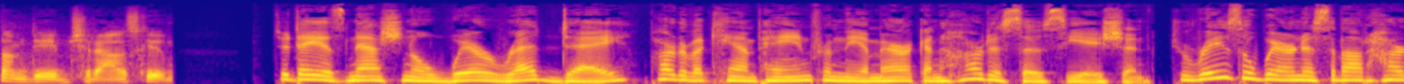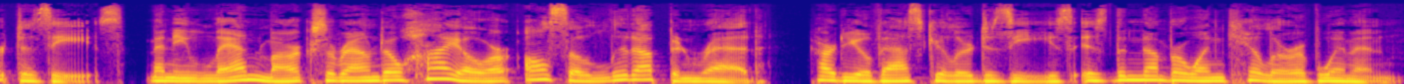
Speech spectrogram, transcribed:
I'm Dave Chudowski. Today is National Wear Red Day, part of a campaign from the American Heart Association to raise awareness about heart disease. Many landmarks around Ohio are also lit up in red. Cardiovascular disease is the number one killer of women.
